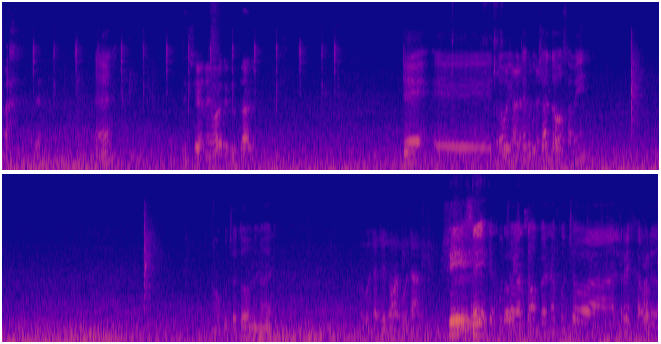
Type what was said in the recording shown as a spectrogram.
¿Eh? Si llega a nevar, disfrutalo. Che, eh, ¿Me Toby, ¿me escuchan, escuchando vos a mí? No, escucho a todos menos él. ¿Me escuchan chicos? ¿Me escuchan? Sí, sí, Sí. te escucho a Gastón, pero no escucho al Reja, boludo.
